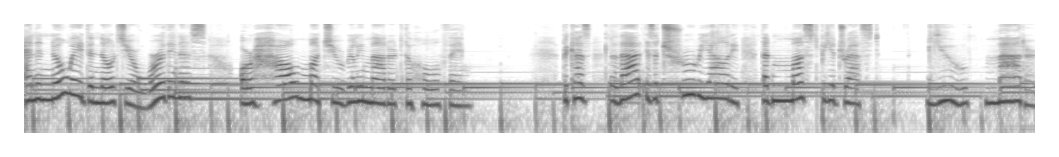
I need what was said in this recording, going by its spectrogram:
and in no way denotes your worthiness or how much you really matter to the whole thing. Because that is a true reality that must be addressed. You matter.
